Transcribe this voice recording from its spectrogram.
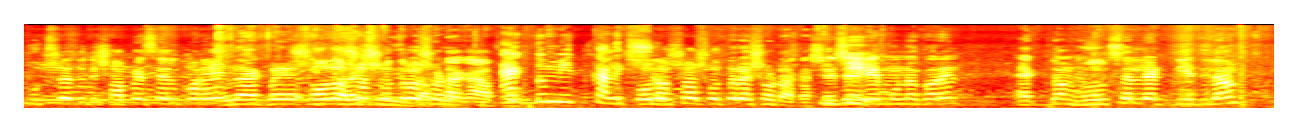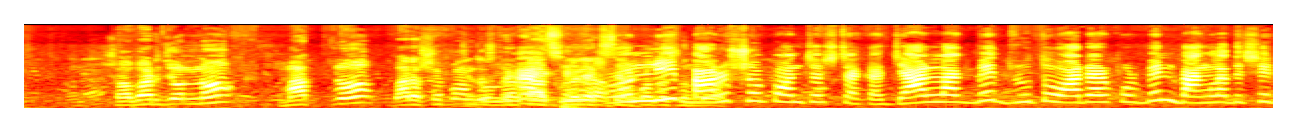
খুচরা যদি শপে সেল করে এগুলো একবারে ঈদ ষোলোশো সতেরোশো টাকা। একদম ঈদ কালেকশন ষোলোশো সতেরোশো টাকা। সে জায়গায় মনে করেন একদম হোলসেল রেট দিয়ে দিলাম। সবার জন্য মাত্র বারোশো পঞ্চাশ টাকা। অনলি বারোশো পঞ্চাশ যার লাগবে দ্রুত অর্ডার করবেন। বাংলাদেশের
